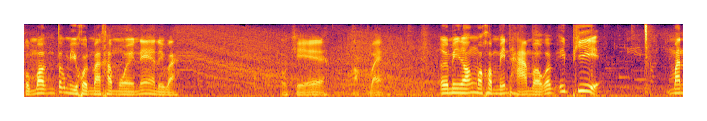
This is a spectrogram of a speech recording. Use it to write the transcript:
ผมว่าต้องมีคนมาขโมยแน่เลยว่ะโอเคออกไว้เออมีน้องมาคอมเมนต์ถามบอกว่าไอพี่มัน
